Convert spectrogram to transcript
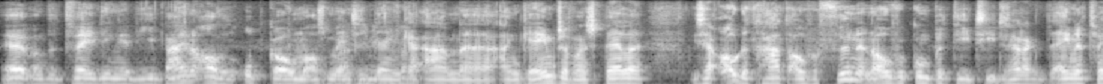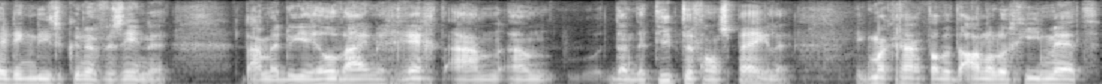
Eh, want de twee dingen die bijna altijd opkomen als mensen denken aan, eh, aan games of aan spellen, die zeggen, oh, dat gaat over fun en over competitie. Dat zijn eigenlijk de enige twee dingen die ze kunnen verzinnen. Daarmee doe je heel weinig recht aan, aan de, de diepte van spelen. Ik maak graag altijd de analogie met,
